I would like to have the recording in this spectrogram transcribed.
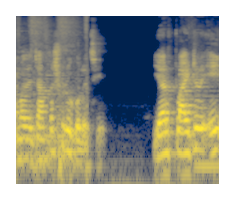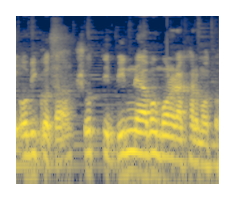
আমাদের যাত্রা শুরু করেছি। এয়ার ফ্লাইটের এই অভিজ্ঞতা সত্যি ভিন্ন এবং মনে রাখার মতো।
